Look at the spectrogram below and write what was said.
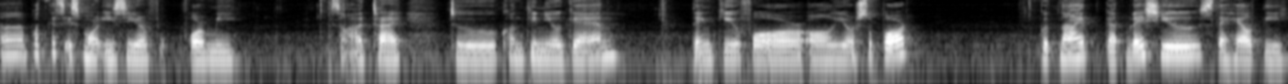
uh, podcast is more easier for me. So I try to continue again. Thank you for all your support. Good night. God bless you. Stay healthy.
